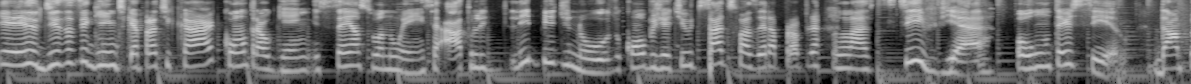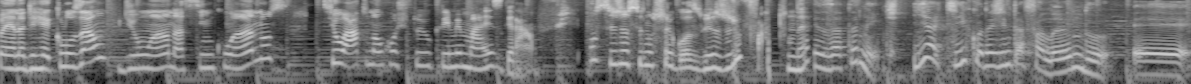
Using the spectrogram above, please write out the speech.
que diz o seguinte, que é praticar contra alguém e sem a sua anuência ato li- libidinoso com o objetivo de satisfazer a própria lascívia ou um terceiro. Dá uma pena de reclusão de um ano a cinco anos se o ato não constitui o crime mais grave. Ou seja, se não chegou às vezes de fato, né? Exatamente. E aqui, quando a gente tá falando é,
